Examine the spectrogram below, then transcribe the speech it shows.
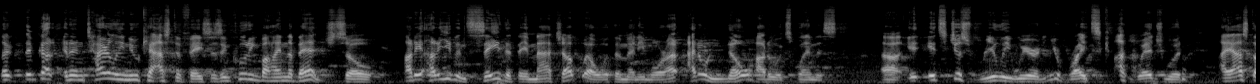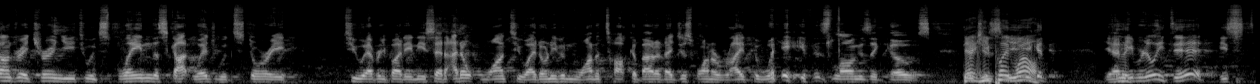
Like, They've got an entirely new cast of faces, including behind the bench. So how do you, how do you even say that they match up well with them anymore? I, I don't know how to explain this. Uh, it, it's just really weird. And you're right, Scott Wedgewood. I asked Andre Tourigny to explain the Scott Wedgewood story to everybody, and he said, "I don't want to. I don't even want to talk about it. I just want to ride the wave as long as it goes." Yeah, Which he is- played you- you well. could- yeah, he really did. He's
